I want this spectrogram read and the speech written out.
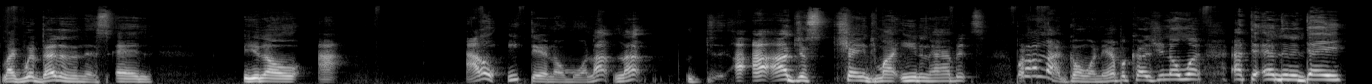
Like we're better than this. And you know, I don't eat there no more. Not not I, I just changed my eating habits, but I'm not going there because you know what? At the end of the day,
